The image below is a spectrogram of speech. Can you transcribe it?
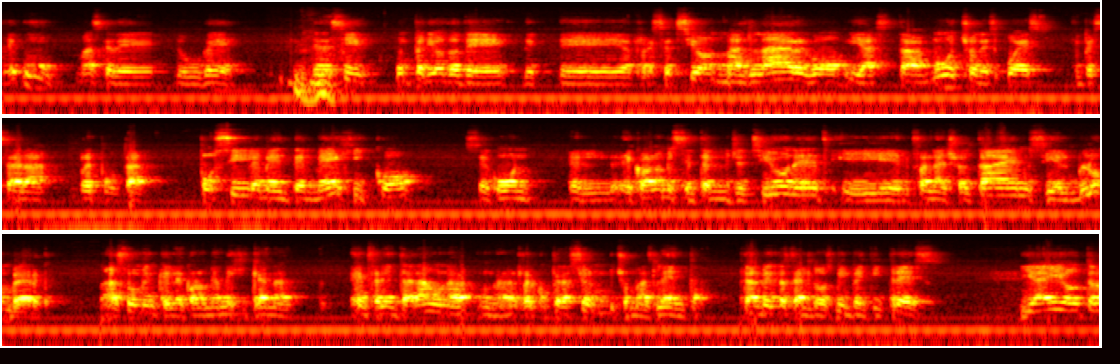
de U más que de, V. Es decir, un periodo de, de, recepción más largo y hasta mucho después empezar a repuntar. Posiblemente México, según el Economist Intelligence Unit y el Financial Times y el Bloomberg asumen que la economía mexicana enfrentará una, una recuperación mucho más lenta, tal vez hasta el 2023. Y hay otro,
